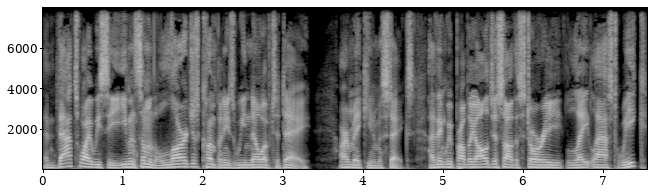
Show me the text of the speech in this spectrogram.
And that's why we see even some of the largest companies we know of today are making mistakes. I think we probably all just saw the story late last week,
